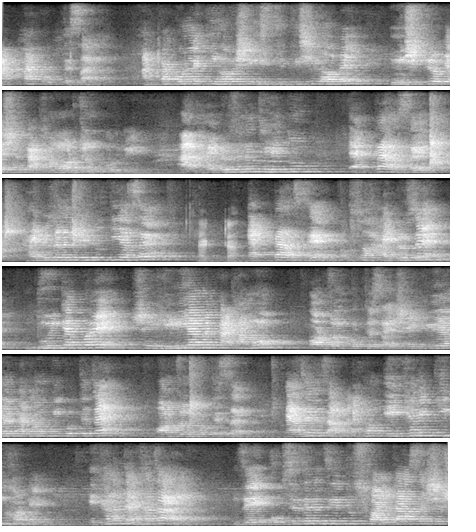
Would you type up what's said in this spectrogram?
আটটা করতে চায়। আটটা করলে কি হবে? সে স্থিতিশীল হবে নিষ্ক্রিয় গ্যাসের কাঠামো অর্জন করবে। আর হাইড্রোজেনের যেহেতু একটা আছে হাইড্রোজেনের যেহেতু কি আছে? একটা। একটা আছে। সো হাইড্রোজেন দুইটা করে সেই হিলিয়ামের কাঠামো অর্জন করতে চায়। সেই হিলিয়ামের কাঠামো কি করতে চায়? অর্জন করতে চায়। অ্যাজ এ রেজাল্ট এখন এইখানে কি ঘটে? এখানে দেখা যায় যে অক্সিজেনের যেহেতু ছয়টা আছে শেষ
